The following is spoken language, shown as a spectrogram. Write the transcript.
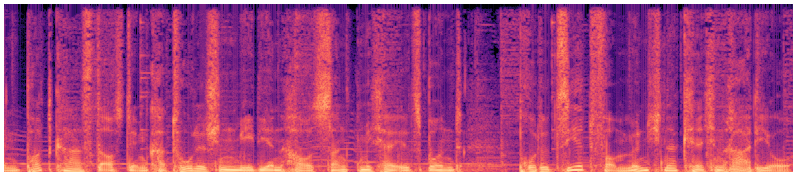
Ein Podcast aus dem katholischen Medienhaus St. Michaelsbund, produziert vom Münchner Kirchenradio.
